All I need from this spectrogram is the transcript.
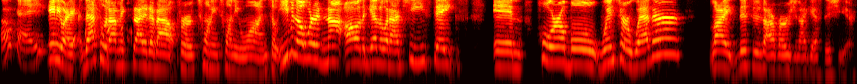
Okay. Anyway, that's what I'm excited about for 2021. So even though we're not all together with our cheesesteaks in horrible winter weather, like this is our version, I guess, this year.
